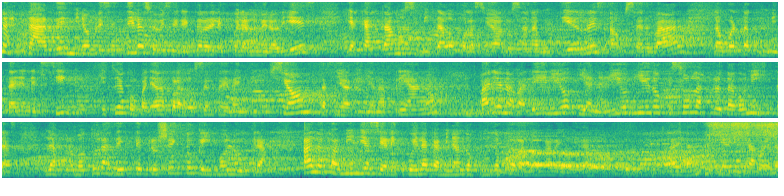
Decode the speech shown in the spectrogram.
Buenas tardes, mi nombre es Estela, soy vicedirectora de la escuela número 10 y acá estamos invitados por la señora Rosana Gutiérrez a observar la huerta comunitaria en el SIC. Estoy acompañada por las docentes de la institución, la señora Liliana Priano, Mariana Valerio y Anaí Oviedo, que son las protagonistas, las promotoras de este proyecto que involucra a las familias y a la escuela caminando juntos por la misma vereda. Adelante, señorita. Bueno,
